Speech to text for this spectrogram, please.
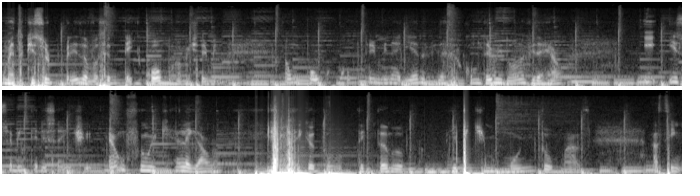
Mas que surpresa você tem como realmente termina. É um pouco como terminaria na vida, como terminou na vida real. E isso é bem interessante. É um filme que é legal. Eu sei que eu tô tentando repetir muito, mas assim,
